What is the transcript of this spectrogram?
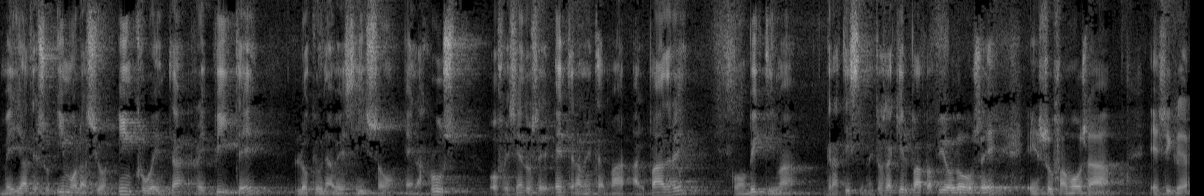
mediante su inmolación incruenta, repite lo que una vez hizo en la cruz, ofreciéndose enteramente al Padre como víctima gratísima. Entonces aquí el Papa Pío XII, en su famosa encíclica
